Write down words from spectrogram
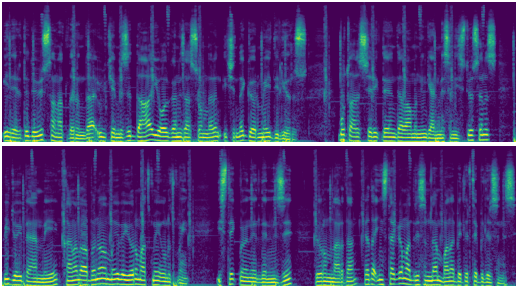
İleride dövüş sanatlarında ülkemizi daha iyi organizasyonların içinde görmeyi diliyoruz. Bu tarz içeriklerin devamının gelmesini istiyorsanız videoyu beğenmeyi, kanala abone olmayı ve yorum atmayı unutmayın. İstek ve önerilerinizi yorumlardan ya da Instagram adresimden bana belirtebilirsiniz.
